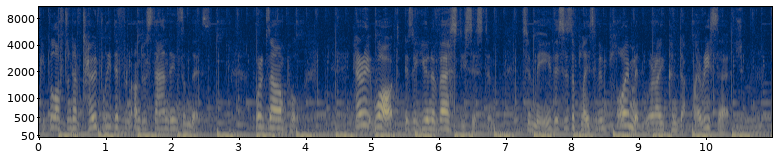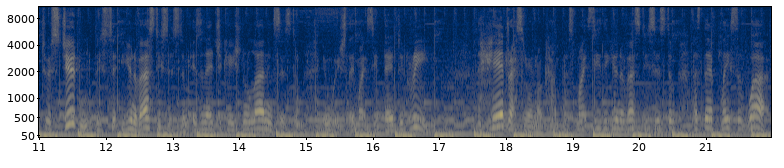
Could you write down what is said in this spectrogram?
People often have totally different understandings on this. For example, Heriot-Watt is a university system. To me, this is a place of employment where I conduct my research. To a student, the university system is an educational learning system in which they might seek their degree. The hairdresser on our campus might see the university system as their place of work,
